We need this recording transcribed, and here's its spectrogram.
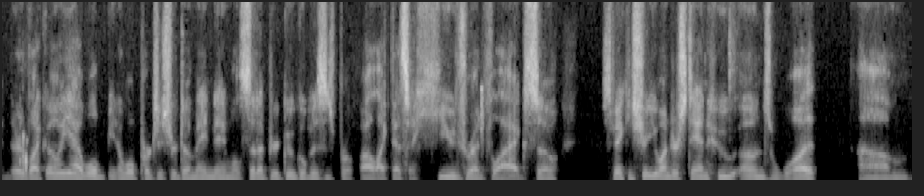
and they're like oh yeah we'll you know we'll purchase your domain name we'll set up your google business profile like that's a huge red flag. So just making sure you understand who owns what um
